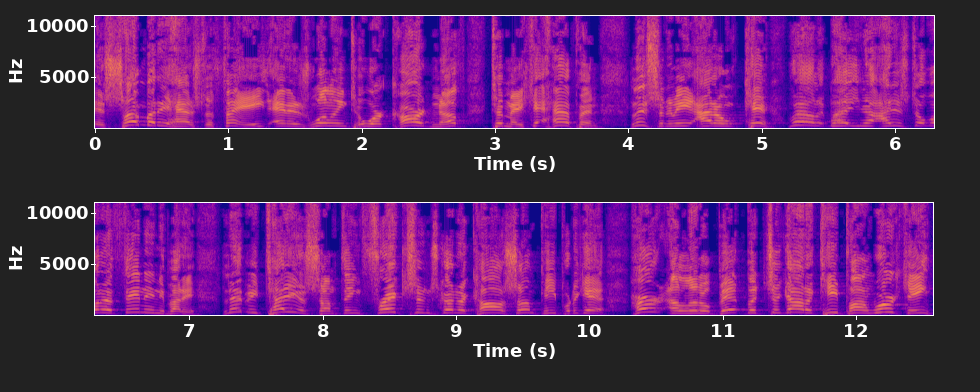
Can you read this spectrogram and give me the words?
if somebody has the faith and is willing to work hard enough to make it happen. Listen to me, I don't care. Well, well, you know, I just don't want to offend anybody. Let me tell you something. Friction's going to cause some people to get hurt a little bit, but you got to keep on working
